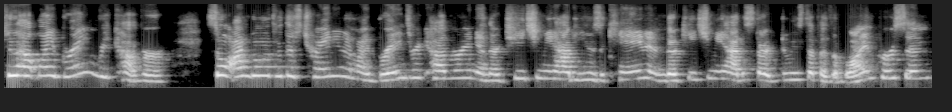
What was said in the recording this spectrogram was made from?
to help my brain recover. So I'm going through this training and my brain's recovering, and they're teaching me how to use a cane and they're teaching me how to start doing stuff as a blind person,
